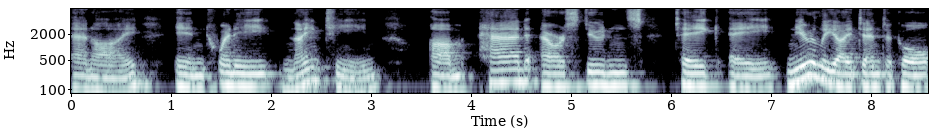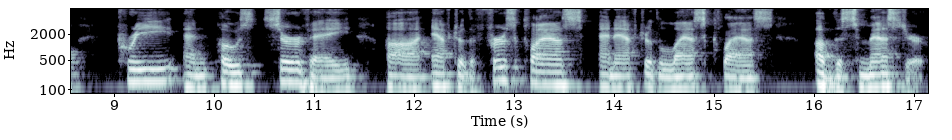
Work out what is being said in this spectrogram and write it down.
and I in 2019 um, had our students take a nearly identical pre and post survey uh, after the first class and after the last class of the semester.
